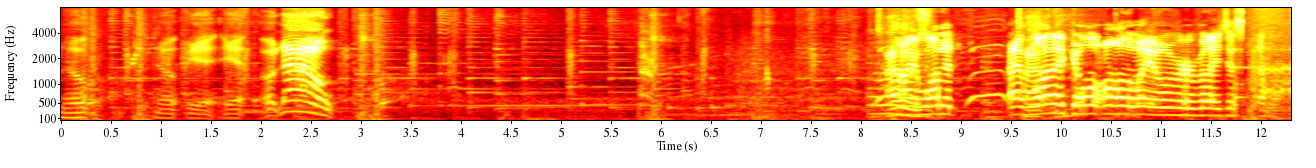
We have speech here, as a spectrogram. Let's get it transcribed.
Nope. No, yeah, yeah. Oh, no! I Tyler's- wanted, I want to go all the way over, but I just, uh,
